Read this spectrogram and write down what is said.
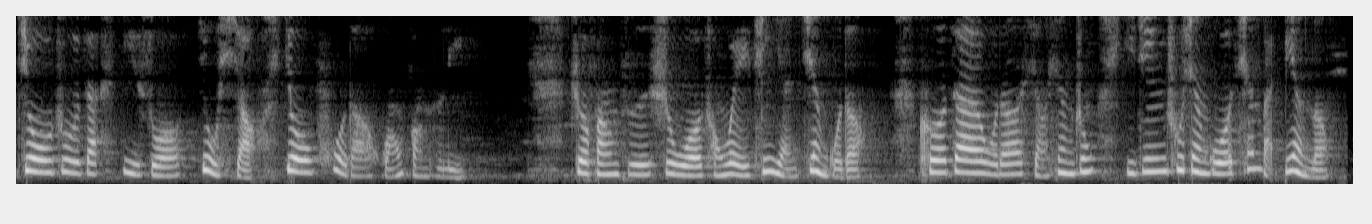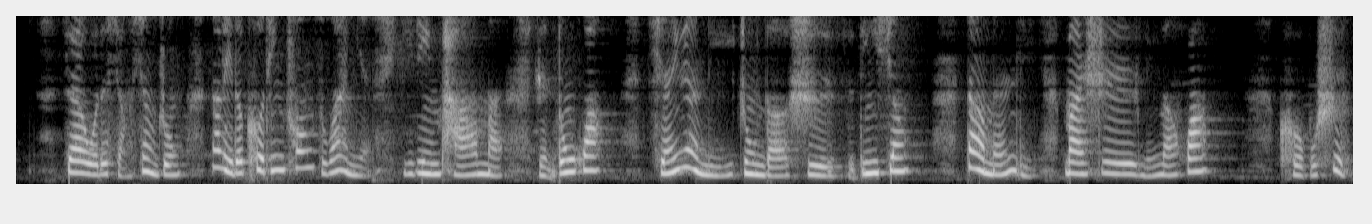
就住在一所又小又破的黄房子里。这房子是我从未亲眼见过的，可在我的想象中已经出现过千百遍了。在我的想象中，那里的客厅窗子外面一定爬满忍冬花，前院里种的是紫丁香，大门里满是铃兰花。可不是，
